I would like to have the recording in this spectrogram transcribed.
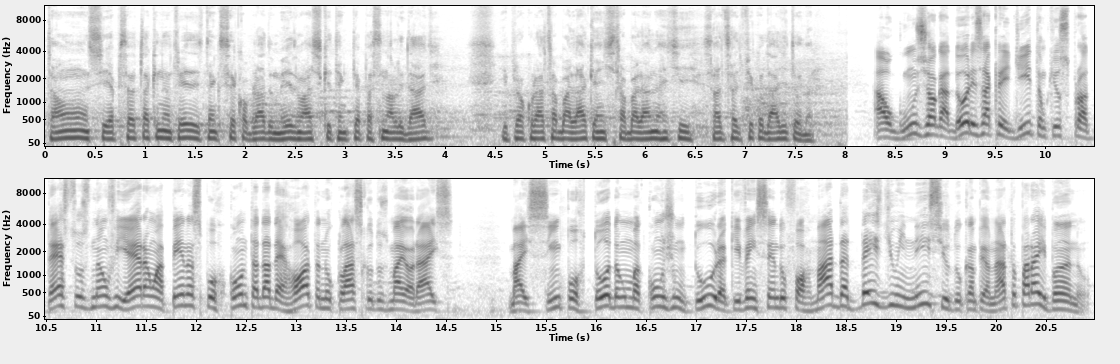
Então, se a pessoa está aqui no 13, tem que ser cobrado mesmo, acho que tem que ter personalidade e procurar trabalhar, que a gente trabalhando, a gente sabe dessa dificuldade toda. Alguns jogadores acreditam que os protestos não vieram apenas por conta da derrota no Clássico dos Maiorais, mas sim por toda uma conjuntura que vem sendo formada desde o início do Campeonato Paraibano.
